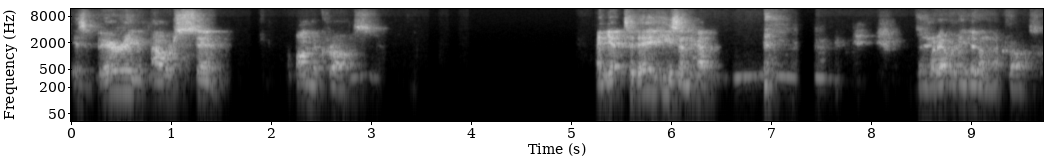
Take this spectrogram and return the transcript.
is bearing our sin on the cross, and yet today he's in heaven, then whatever he did on that cross,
